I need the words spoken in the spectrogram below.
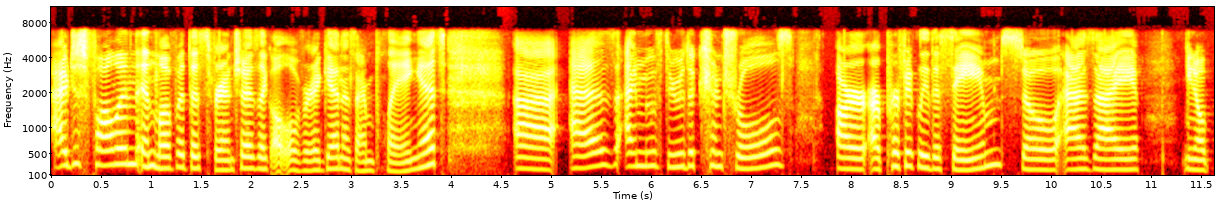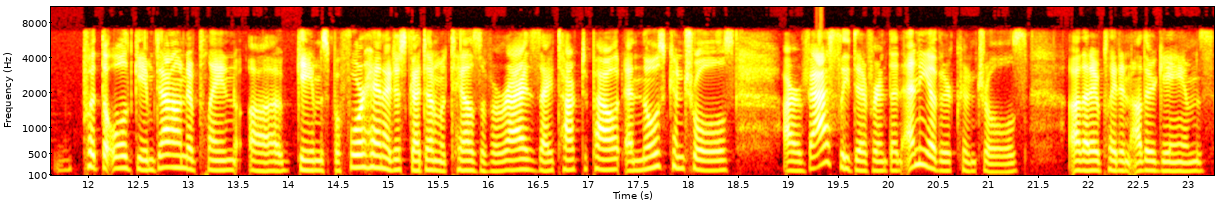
I just fallen in love with this franchise like all over again as I'm playing it. Uh, as I move through, the controls are are perfectly the same. So as I you know, put the old game down and playing uh, games beforehand. I just got done with Tales of Arise, as I talked about, and those controls are vastly different than any other controls uh, that I played in other games.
